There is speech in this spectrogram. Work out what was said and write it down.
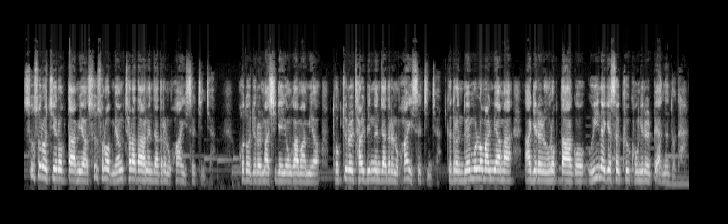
스스로 지혜롭다 하며 스스로 명철하다 하는 자들은 화 있을진자 포도주를 마시게 용감하며 독주를 잘 빚는 자들은 화 있을진자 그들은 뇌물로 말미암아 악의를 의롭다 하고 의인에게서 그 공의를 빼앗는도다.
